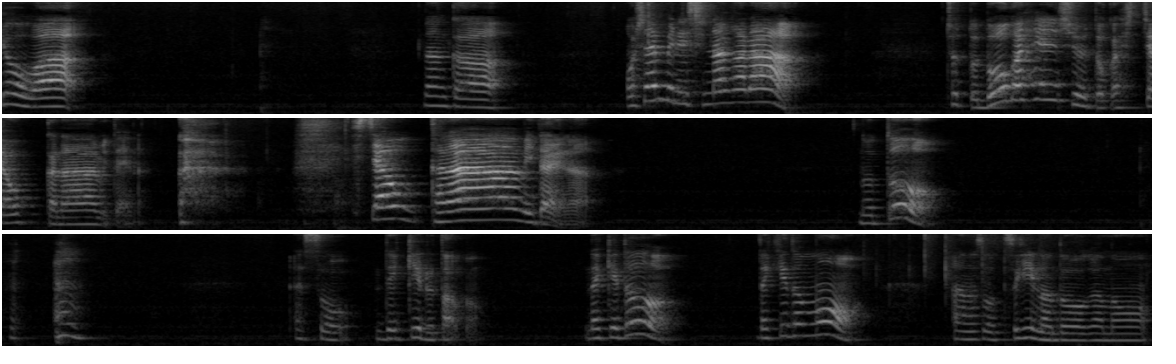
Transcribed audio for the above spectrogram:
今日はなんかおしゃべりしながらちょっと動画編集とかしちゃおっかなみたいな。しちゃおうかなみたいな。のと そうできる多分。だけどだけどもあのそう次の動画の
